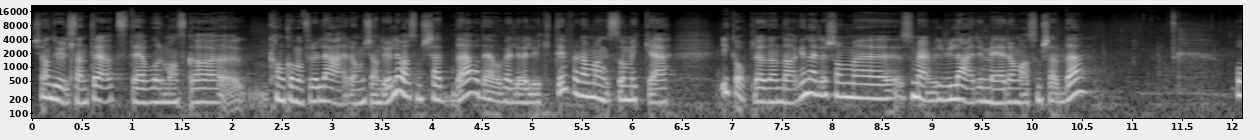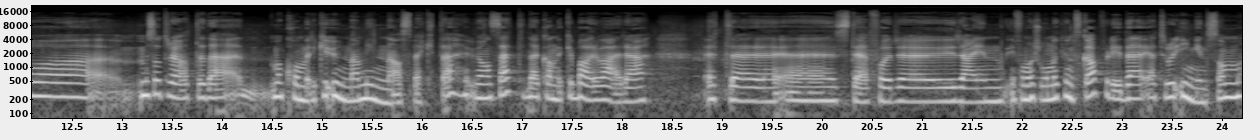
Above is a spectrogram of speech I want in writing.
22. juli-senteret er jo et sted hvor man skal, kan komme for å lære om 22. juli, hva som skjedde, og det er jo veldig veldig viktig. For det er mange som ikke ikke opplevd den dagen, eller som, eh, som gjerne vil lære mer om hva som skjedde. Og, men så tror jeg at det, man kommer ikke unna minneaspektet uansett. Det kan ikke bare være et eh, sted for eh, ren informasjon og kunnskap. fordi det, jeg tror ingen som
